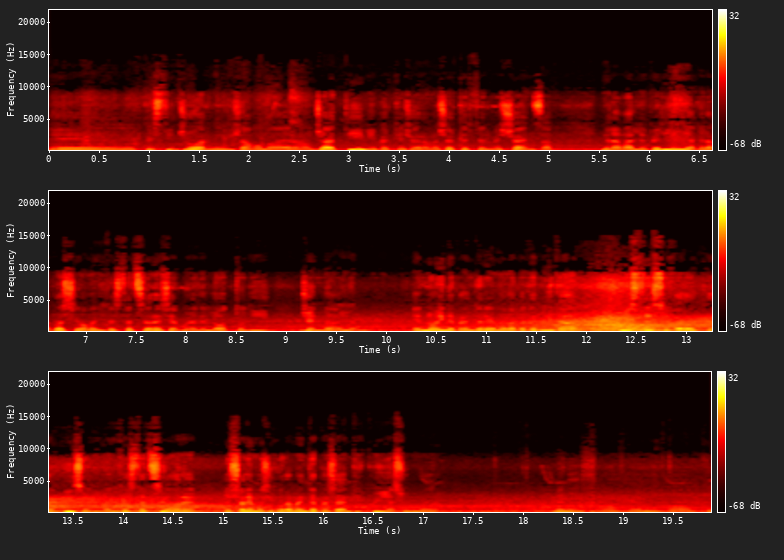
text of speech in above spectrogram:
eh, questi giorni, diciamo, ma erano già attivi perché c'era una certa effervescenza nella Valle Peligna, che la prossima manifestazione sia quella dell'8 di gennaio. E noi ne prenderemo la paternità, io stesso farò il preavviso di manifestazione e saremo sicuramente presenti qui a Sulmona. Benissimo, quindi ti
